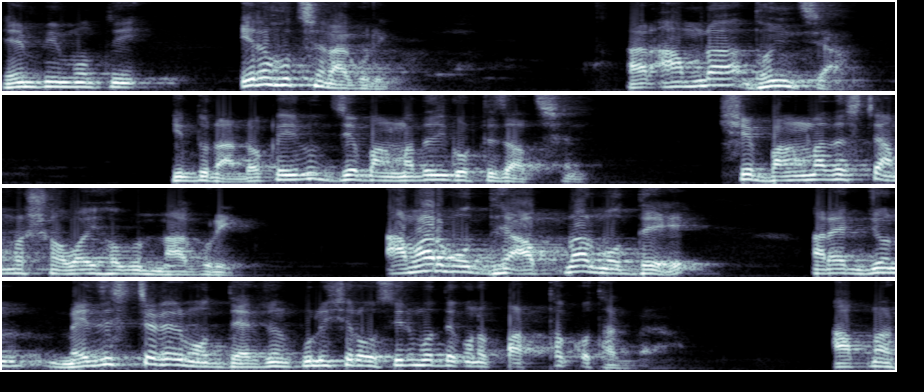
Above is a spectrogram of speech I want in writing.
এমপি মন্ত্রী, এরা হচ্ছে নাগরিক। আর আমরা ধৈঞ্চা কিন্তু না, ডক্টর ইউনুস, যে বাংলাদেশ গড়তে যাচ্ছেন সে বাংলাদেশটা আমরা সবাই হব নাগরিক। আমার মধ্যে, আপনার মধ্যে আর একজন ম্যাজিস্ট্রেটের মধ্যে, একজন পুলিশের ওসির মধ্যে কোনো পার্থক্য থাকবে না। আপনার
